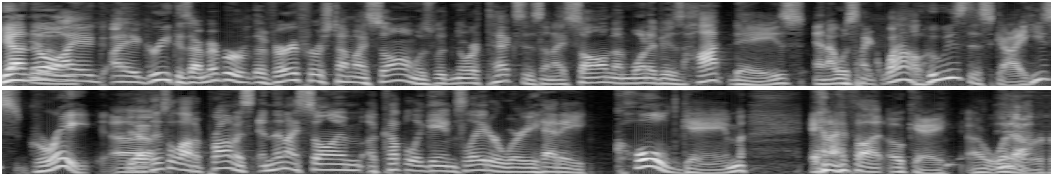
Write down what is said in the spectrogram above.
Yeah, no, know. I I agree because I remember the very first time I saw him was with North Texas, and I saw him on one of his hot days, and I was like, "Wow, who is this guy? He's great. Uh, Yeah. There's a lot of promise." And then I saw him a couple of games later where he had a cold game, and I thought, "Okay, uh, whatever."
